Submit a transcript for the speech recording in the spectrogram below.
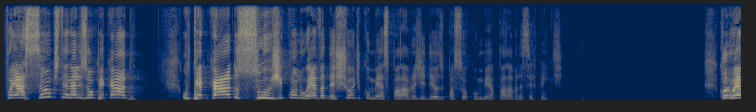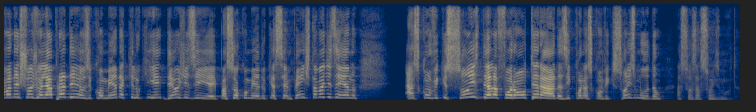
Foi a ação que externalizou o pecado. O pecado surge quando Eva deixou de comer as palavras de Deus e passou a comer a palavra da serpente. Quando Eva deixou de olhar para Deus e comer daquilo que Deus dizia e passou a comer do que a serpente estava dizendo, as convicções dela foram alteradas, e quando as convicções mudam, as suas ações mudam.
